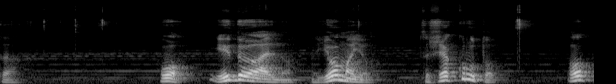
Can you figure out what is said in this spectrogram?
Так. О, ідеально. Йо-моє, це ж як круто. Оп.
